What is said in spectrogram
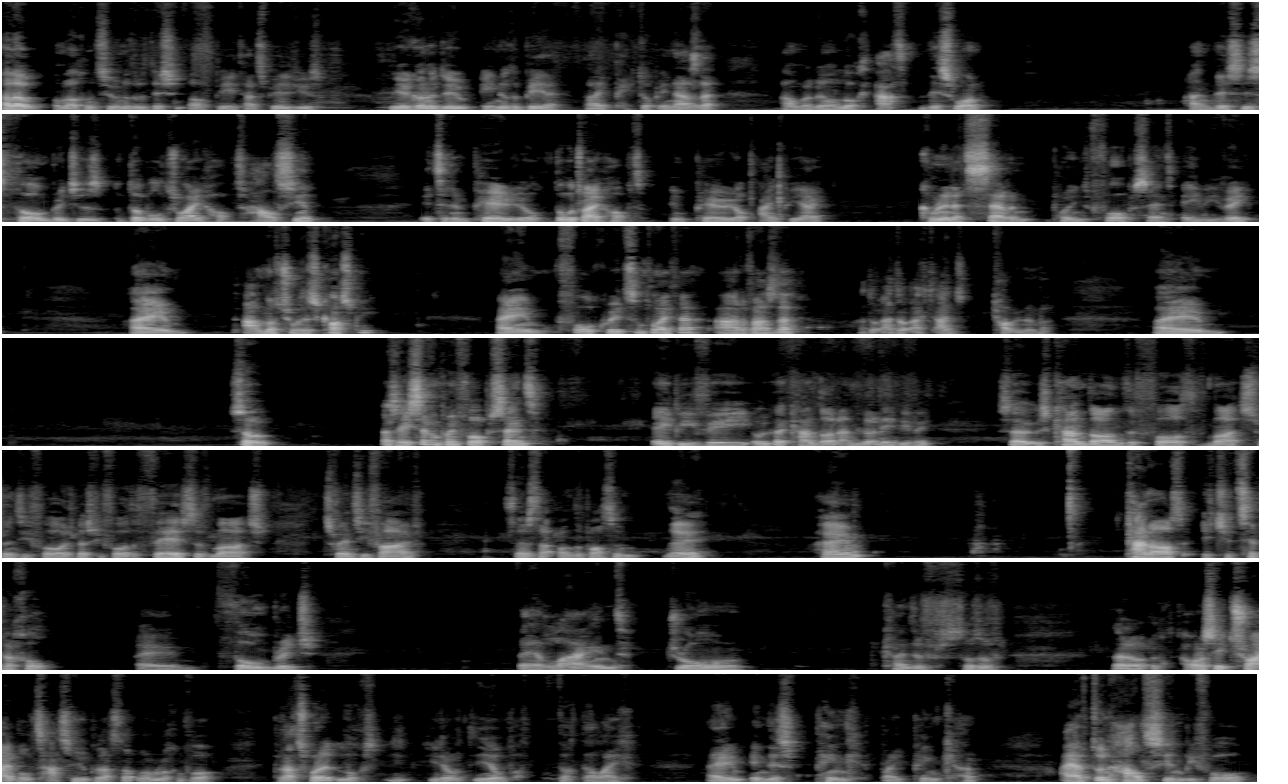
Hello and welcome to another edition of Beer Dad's Beer Reviews. We are going to do another beer that I picked up in Asda and we're going to look at this one. And this is Thornbridge's Double Dry Hopped Halcyon. It's an Imperial, double dry hopped Imperial IPA coming in at 7.4% ABV. Um, I'm not sure what this cost me. Um, four quid, something like that, out of Asda. I don't, I don't, I, I can't remember. Um, so, I say 7.4% ABV. Oh, we've got canned on, and we've got an ABV. So it was canned on the 4th of March 24, just before the 1st of March 25. It says that on the bottom there. Um, can art, it's your typical um, Thornbridge uh, lined, drawn, kind of sort of, I, know, I want to say tribal tattoo, but that's not what I'm looking for but that's what it looks you know you know what they're like um, in this pink bright pink can. I have done Halcyon before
